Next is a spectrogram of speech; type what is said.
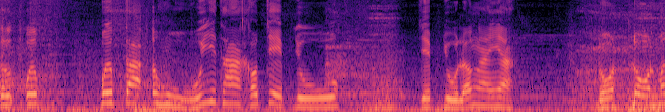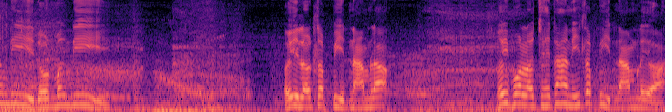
ปึ๊บปึ๊บปึ๊บตาโอ้โหถ้าเขาเจ็บอยู่ เจ็บอยู่แล้วไงอะโดนโดนบ้างดีโดนบ้างดี เฮ้ยเราสปีดน้ำแล้ว เฮ้ยพอเราใช้ท่านี้สปีดน้ำเลยเหรอ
